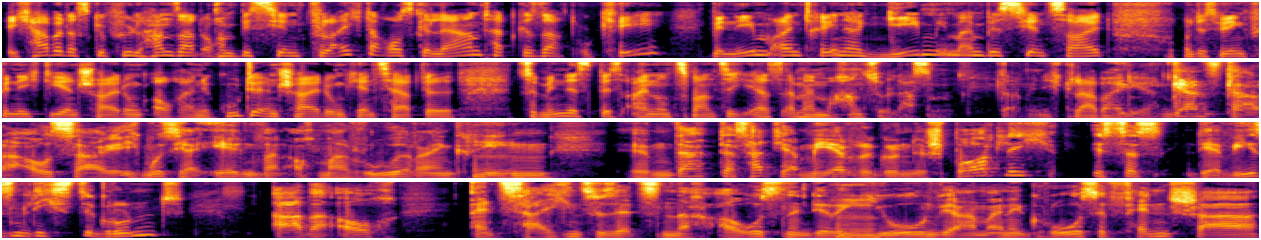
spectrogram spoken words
Ich habe das Gefühl, Hansa hat auch ein bisschen vielleicht daraus gelernt, hat gesagt, okay, wir nehmen einen Trainer, geben ihm ein bisschen Zeit. Und deswegen finde ich die Entscheidung auch eine gute Entscheidung, Jens Hertel zumindest bis 21 erst einmal machen zu lassen. Da bin ich klar bei dir. Ganz klare Aussage. Ich muss ja irgendwann auch mal Ruhe reinkriegen. Ähm, da, das hat ja mehrere Gründe. Sportlich ist das der wesentlichste Grund, aber auch ein Zeichen zu setzen nach außen in der Region. Wir haben eine große Fanschar,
